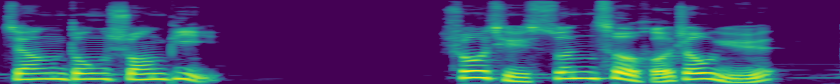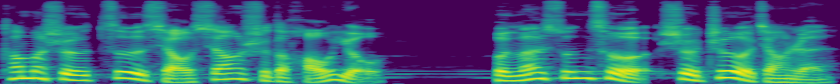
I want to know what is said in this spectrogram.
江东双璧，说起孙策和周瑜，他们是自小相识的好友。本来孙策是浙江人，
